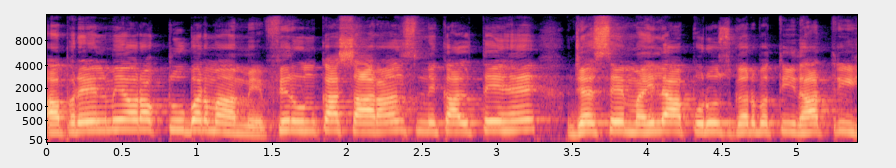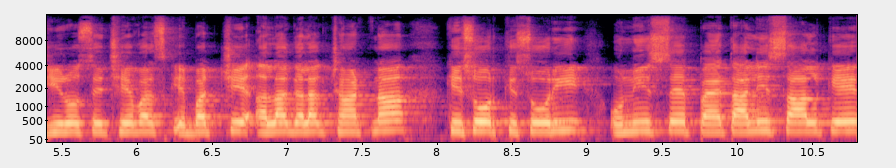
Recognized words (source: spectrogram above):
अप्रैल में और अक्टूबर माह में। फिर उनका सारांश निकालते हैं, जैसे महिला, पुरुष, गर्भवती, धात्री, ज़ीरो से छह वर्ष के बच्चे अलग अलग छांटना किशोर किशोरी 19 से 45 साल के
